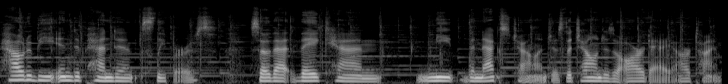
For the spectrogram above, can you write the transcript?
how to be independent sleepers so that they can meet the next challenges, the challenges of our day, our time.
